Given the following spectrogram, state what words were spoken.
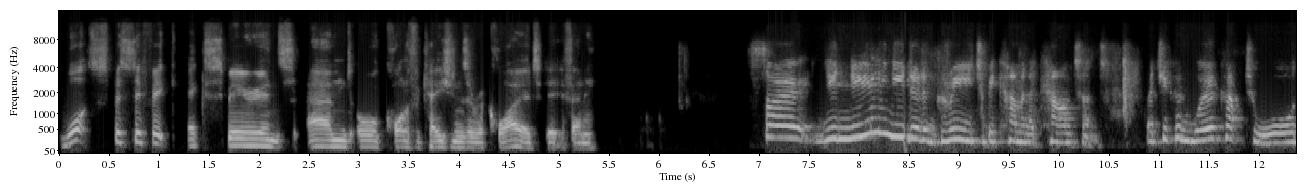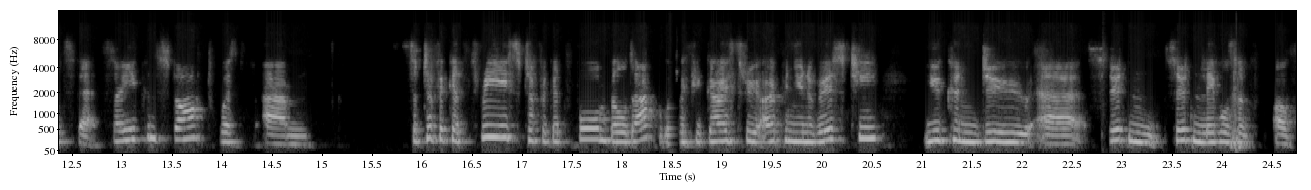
what specific experience and or qualifications are required, if any? So you nearly need a degree to become an accountant, but you can work up towards that. So you can start with um, certificate three, certificate four, build up. If you go through Open University, you can do uh, certain certain levels of of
